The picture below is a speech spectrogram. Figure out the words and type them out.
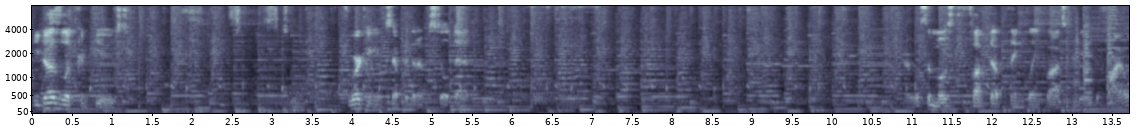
He does look confused. It's working except for that I'm still dead. Alright, what's the most fucked up thing Blink Fox can do? Defile?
